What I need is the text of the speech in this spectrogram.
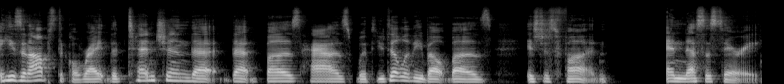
he's an obstacle, right? The tension that that Buzz has with utility belt Buzz is just fun and necessary.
